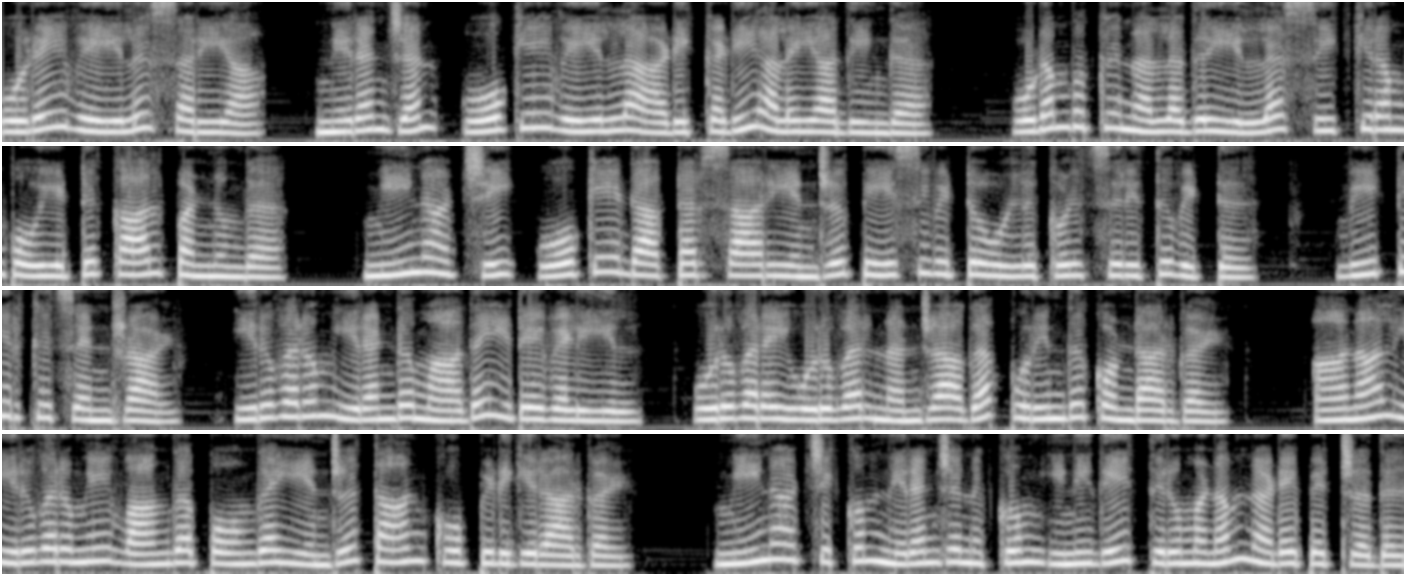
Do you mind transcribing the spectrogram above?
ஒரே வெயிலு சரியா? நிரஞ்சன் ஓகே வெயில்ல அடிக்கடி அலையாதீங்க. உடம்புக்கு நல்லது இல்ல சீக்கிரம் போயிட்டு கால் பண்ணுங்க. மீனாட்சி ஓகே டாக்டர் சார் என்று பேசிவிட்டு உள்ளுக்குள் சிரித்துவிட்டு வீட்டிற்கு சென்றாள். இருவரும் இரண்டு மாத இடைவெளியில் ஒருவரை ஒருவர் நன்றாக புரிந்து கொண்டார்கள். ஆனால் இருவருமே வாங்க போங்க என்று தான் கூப்பிடுகிறார்கள். மீனாட்சிக்கும் நிரஞ்சனுக்கும் இனிதே திருமணம் நடைபெற்றது.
